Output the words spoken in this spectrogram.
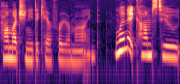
how much you need to care for your mind when it comes to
